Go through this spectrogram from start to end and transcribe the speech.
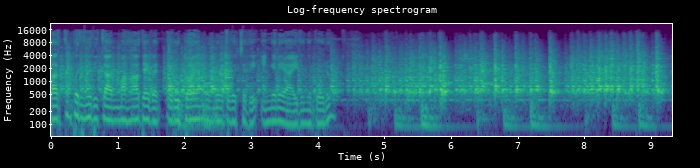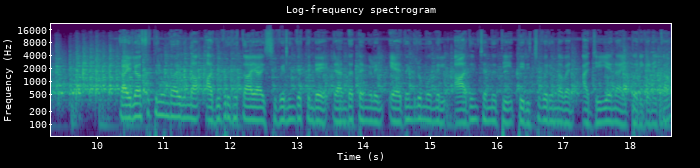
തർക്കം പരിഹരിക്കാൻ മഹാദേവൻ ഒരു ഉപായം മുന്നോട്ട് വെച്ചത് ഇങ്ങനെയായിരുന്നു പോലും. കൈലാസത്തിലുണ്ടായിരുന്ന അതിബൃഹത്തായ ശിവലിംഗത്തിന്റെ രണ്ടറ്റങ്ങളിൽ ഏതെങ്കിലും ഒന്നിൽ ആദ്യം ചെന്നെത്തി തിരിച്ചു വരുന്നവൻ അജയ്യനായി പരിഗണിക്കാം.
